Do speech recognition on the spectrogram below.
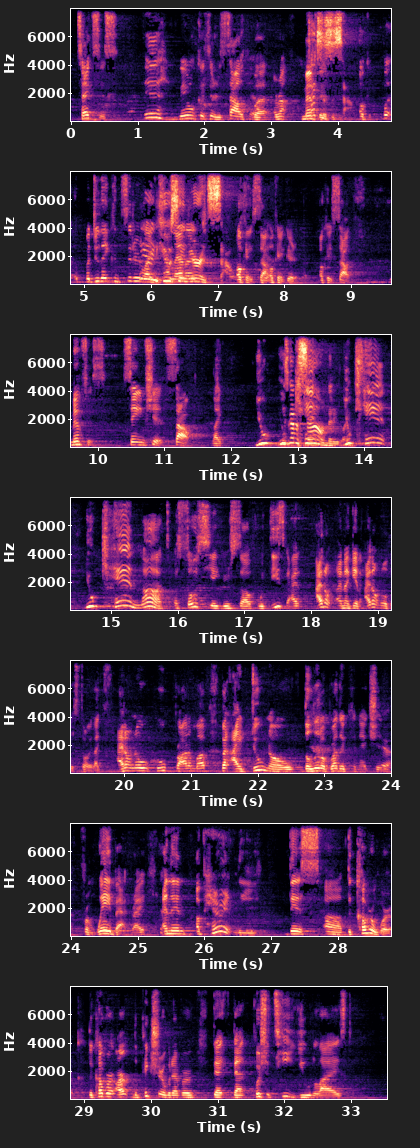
Texas. Eh, they don't consider it South, Yeah. but around Memphis Texas is South. Okay, but but do they consider You're like in Houston, Atlanta- you're in South. Okay, South. Yeah. Okay, good. Okay, South. Memphis, same shit. South. Like you, you He's got a sound that he You can't. You cannot associate yourself with these guys. I don't, and again, I don't know the story. Like, I don't know who brought him up, but I do know the little brother connection Yeah. from way back, right? And then apparently, this uh, the cover work, the cover art, the picture, whatever that that Pusha T utilized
